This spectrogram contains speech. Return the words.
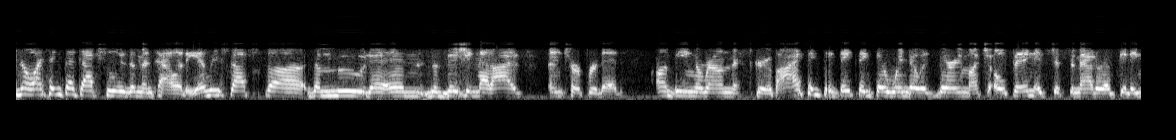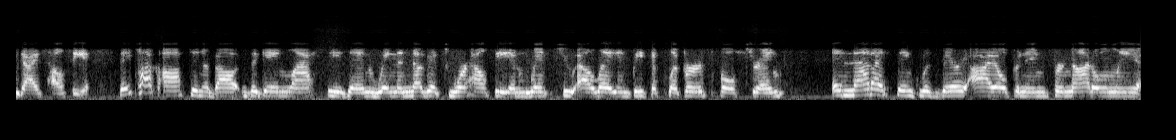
No, I think that's absolutely the mentality. At least that's the the mood and the vision that I've interpreted. On being around this group. I think that they think their window is very much open. It's just a matter of getting guys healthy. They talk often about the game last season when the Nuggets were healthy and went to LA and beat the Clippers full strength. And that I think was very eye opening for not only,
